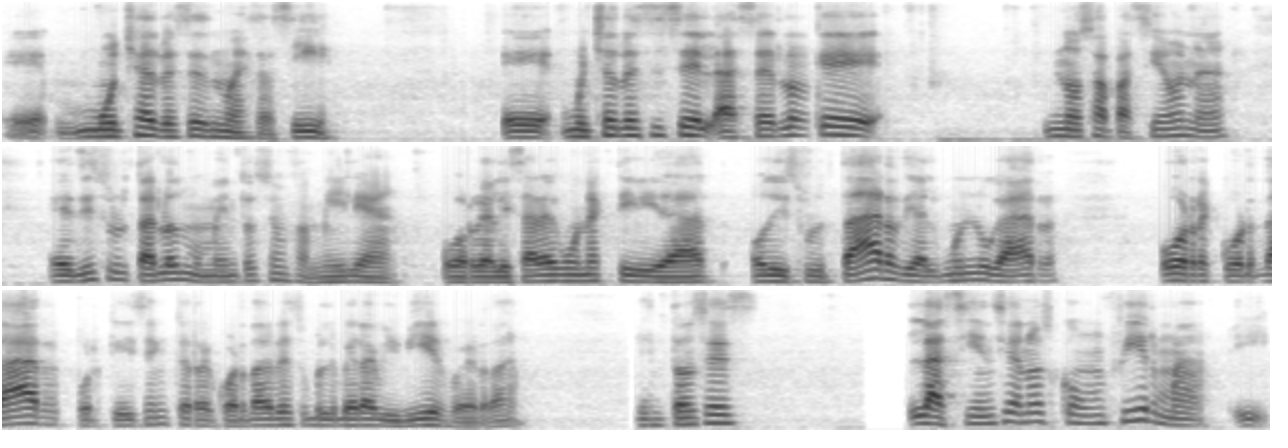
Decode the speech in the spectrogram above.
Eh, muchas veces no es así. Eh, muchas veces el hacer lo que nos apasiona es disfrutar los momentos en familia o realizar alguna actividad o disfrutar de algún lugar o recordar, porque dicen que recordar es volver a vivir, ¿verdad? Entonces, la ciencia nos confirma, y,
